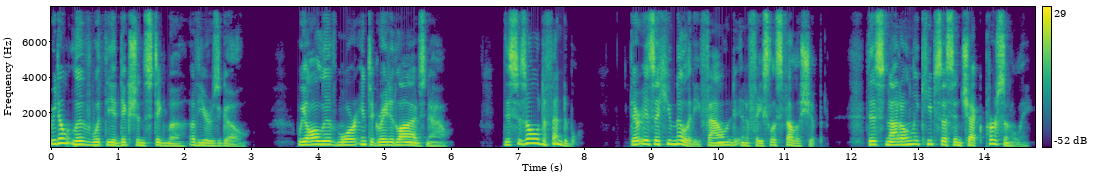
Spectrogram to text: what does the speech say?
We don't live with the addiction stigma of years ago. We all live more integrated lives now. This is all defendable. There is a humility found in a faceless fellowship. This not only keeps us in check personally,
